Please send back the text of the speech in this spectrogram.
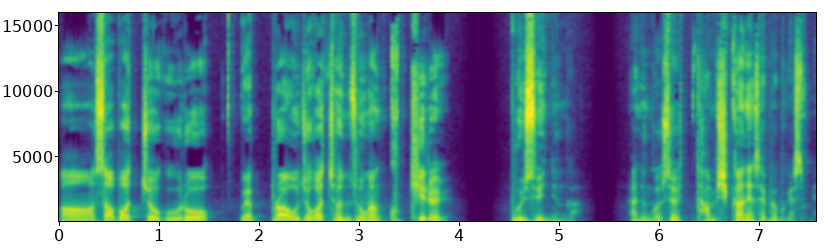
어, 서버 쪽으로 웹브라우저가 전송한 쿠키를 볼 수 있는가 라는 것을 다음 시간에 살펴보겠습니다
